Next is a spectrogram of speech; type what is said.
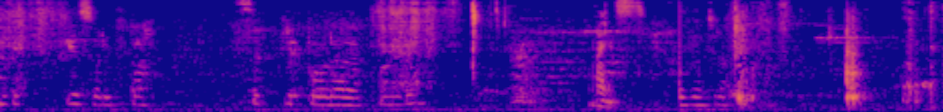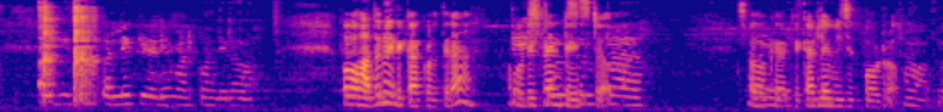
ಅದಕ್ಕೆ ಸ್ವಲ್ಪ ಸಕ್ಕರೆ ಪೌಡರ್ ಹಾಕ್ಕೊಂಡು ನೈಸ್ ಪಲ್ಯಕ್ಕೆ ರೆಡಿ ಮಾಡ್ಕೊಂಡಿರೋ ಓ ಅದನ್ನು ಇದಕ್ಕೆ ಹಾಕೊಳ್ತೀರಾ? ಓ ಡಿಫ್ರೆಂಟ್ ಟೇಸ್ಟ್ ಓಕೆ ಓಕೆ ಕಡಲೆ ಬೀಜದ ಪೌಡ್ರು ಹೌದು.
